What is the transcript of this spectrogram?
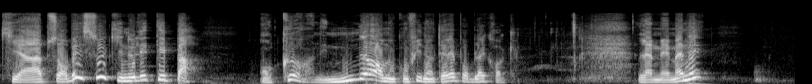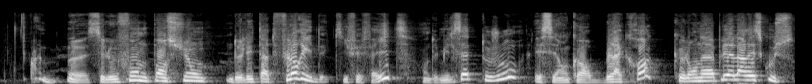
qui a absorbé ceux qui ne l'étaient pas encore un énorme conflit d'intérêts pour BlackRock. La même année, euh, c'est le fonds de pension de l'État de Floride qui fait faillite, en 2007 toujours, et c'est encore BlackRock que l'on a appelé à la rescousse.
